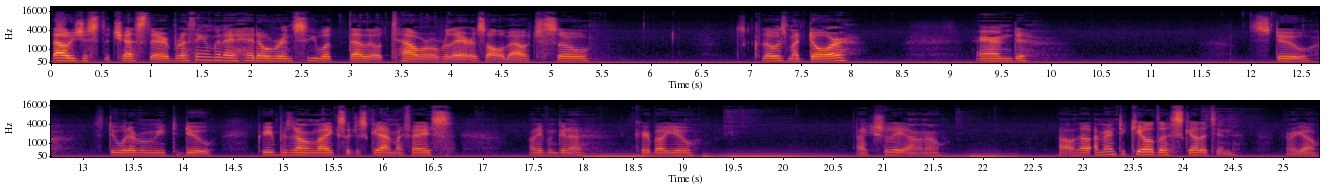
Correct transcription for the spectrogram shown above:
that was just the chest there, but I think I'm gonna head over and see what that little tower over there is all about. So let's close my door and let's do do whatever we need to do. Creepers I don't like, so just get out of my face. Not even gonna care about you. Actually, I don't know. Oh, I meant to kill the skeleton. There we go.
